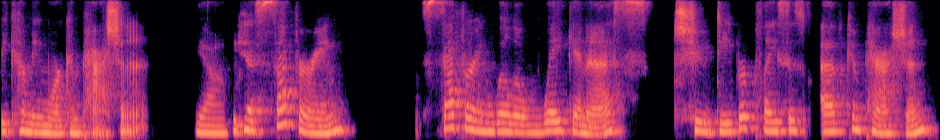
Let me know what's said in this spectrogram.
becoming more compassionate. Yeah. Because suffering, suffering will awaken us to deeper places of compassion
